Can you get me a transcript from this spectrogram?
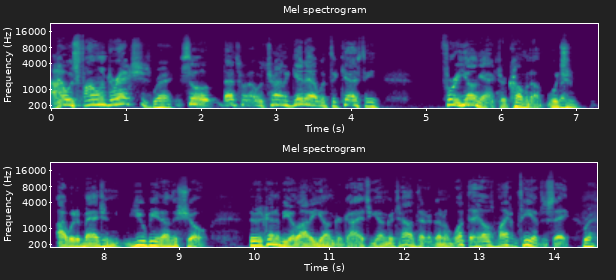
I was following directions. Right. So that's what I was trying to get at with the casting for a young actor coming up, which I would imagine you being on the show. There's going to be a lot of younger guys, younger talent that are going to, what the hell's Mykelti have to say? Right.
